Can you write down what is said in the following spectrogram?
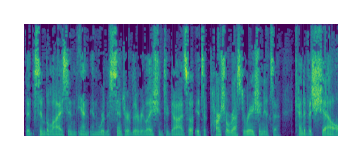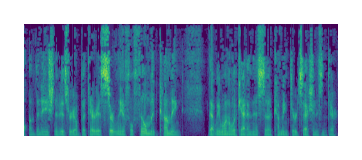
that symbolized and, and and were the center of their relation to God. So it's a partial restoration. It's a kind of a shell of the nation of Israel, but there is certainly a fulfillment coming that we want to look at in this uh, coming third section, isn't there?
